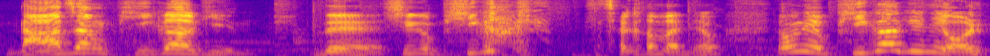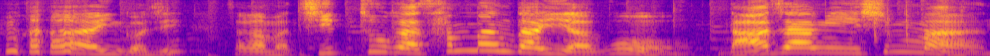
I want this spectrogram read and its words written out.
나장 비각인. 네, 지금 비각인. 잠깐만요. 형님, 비각인이 얼마인 거지? 잠깐만. G2가 3만 다이아고, 나장이 10만,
